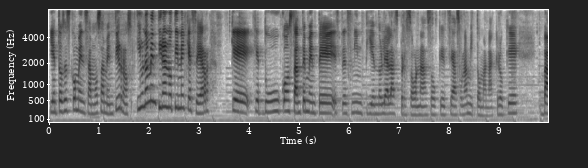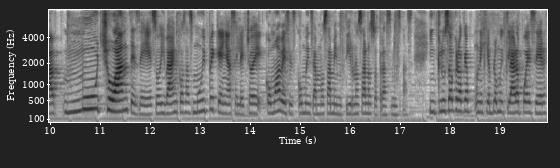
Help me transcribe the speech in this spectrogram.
Y entonces comenzamos a mentirnos. Y una mentira no tiene que ser que, que, tú constantemente estés mintiéndole a las personas o que seas una mitómana. Creo que va mucho antes de eso y va en cosas muy pequeñas el hecho de cómo a veces comenzamos a mentirnos a nosotras mismas. Incluso creo que un ejemplo muy claro puede ser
